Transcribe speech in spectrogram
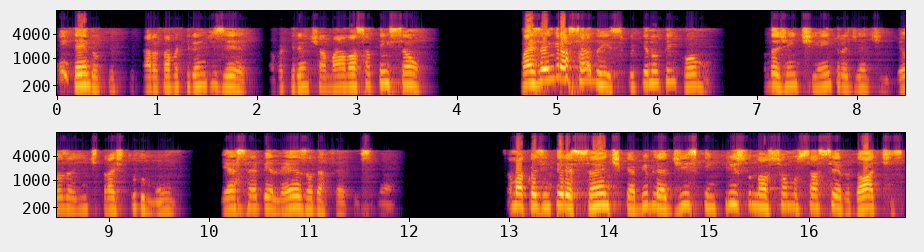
Eu entendo o que o cara estava querendo dizer. Estava querendo chamar a nossa atenção. Mas é engraçado isso, porque não tem como. Quando a gente entra diante de Deus, a gente traz todo mundo. E essa é a beleza da fé cristã. É uma coisa interessante que a Bíblia diz que em Cristo nós somos sacerdotes.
